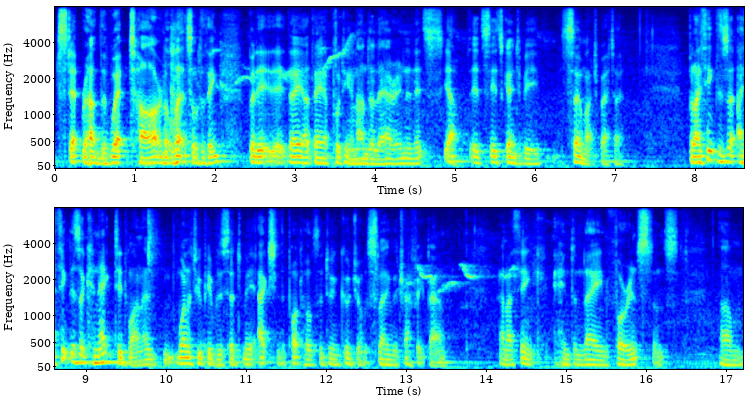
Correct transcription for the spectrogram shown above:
step round the wet tar and all that sort of thing, but it, it, they are they are putting an underlayer in, and it's yeah, it's it's going to be so much better. But I think there's a, I think there's a connected one, and one or two people have said to me, actually, the potholes are doing a good job of slowing the traffic down. And I think Hindon Lane, for instance, um,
